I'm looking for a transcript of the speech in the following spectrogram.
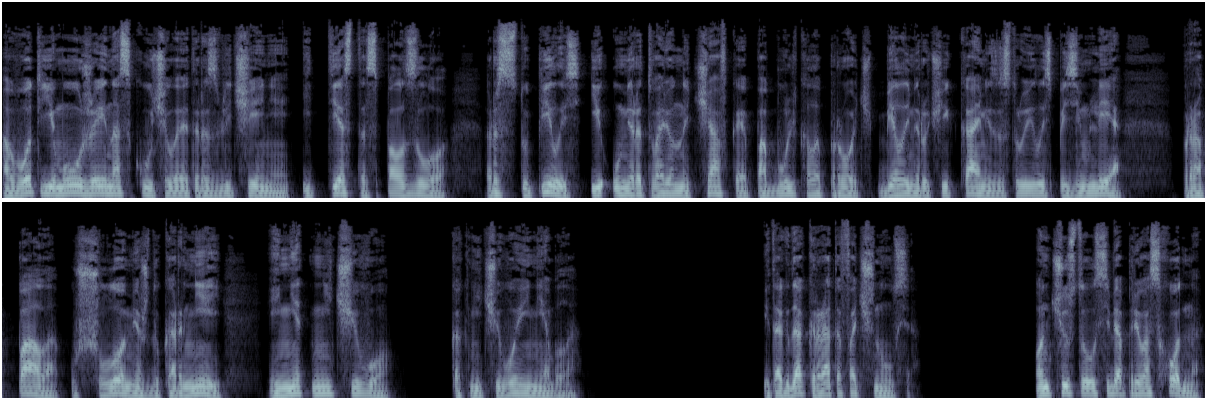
А вот ему уже и наскучило это развлечение, и тесто сползло, расступилось и, умиротворенно чавкая, побулькало прочь, белыми ручейками заструилось по земле, пропало, ушло между корней, и нет ничего, как ничего и не было. И тогда Кратов очнулся. Он чувствовал себя превосходно,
